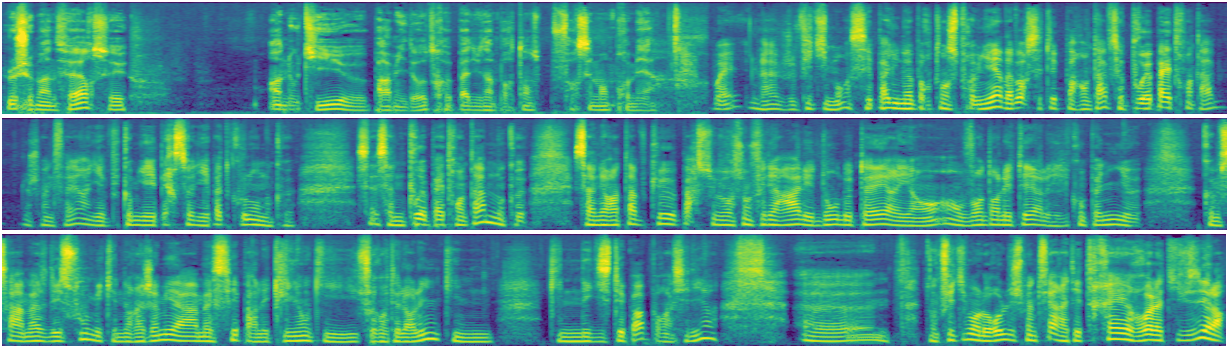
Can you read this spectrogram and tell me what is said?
le chemin de fer, c'est un outil euh, parmi d'autres, pas d'une importance forcément première. Ouais, là, effectivement, c'est pas une importance première. D'abord, c'était pas rentable, ça pouvait pas être rentable, le chemin de fer. Il y comme il y avait personne, il n'y avait pas de colons, donc euh, ça, ne pouvait pas être rentable. Donc, euh, ça n'est rentable que par subvention fédérale et dons de terre et en, vendant les terres, les, compagnies comme ça amassent des sous, mais qui n'auraient jamais à amasser par les clients qui fréquentaient leur ligne, qui, qui n'existaient pas, pour ainsi dire. donc, effectivement, le rôle du chemin de fer a été très relativisé. Alors,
